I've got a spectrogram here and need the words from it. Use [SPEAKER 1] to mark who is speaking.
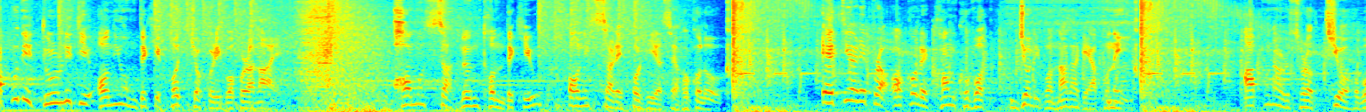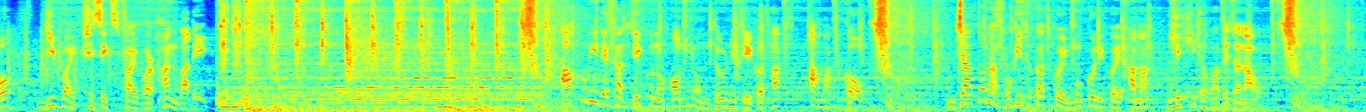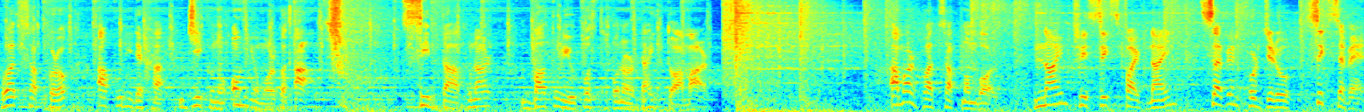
[SPEAKER 1] আপুনি দুৰ্নীতি অনিয়ম দেখি সহ্য কৰিব পৰা নাই। সমস্যা লুণ্ঠন দেখিও অনিচ্ছাৰে সহি আছে সকলো। এতিয়াৰে পৰা অকলে খং ক্ষোভত জ্বলিব নালাগে আপুনি। আপোনাৰ ওচৰত থিয় হ'ব ডি ৱাই থ্ৰী ছিক্স ফাইভৰ সাংবাদিক। আপুনি দেখা যিকোনো অনিয়ম দুৰ্নীতিৰ কথা আমাক কওক। যাতনা ভুগি থকাতকৈ মুকলিকৈ আমাক লিখিতভাৱে জনাওক। হোৱাটছআপ কৰক আপুনি দেখা যিকোনো অনিয়মৰ কথা। চিন্তা আপোনাৰ বাতৰি উপস্থাপনৰ দায়িত্ব আমাৰ। আমাৰ WhatsApp number nine three six five nine seven four zero' six seven.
